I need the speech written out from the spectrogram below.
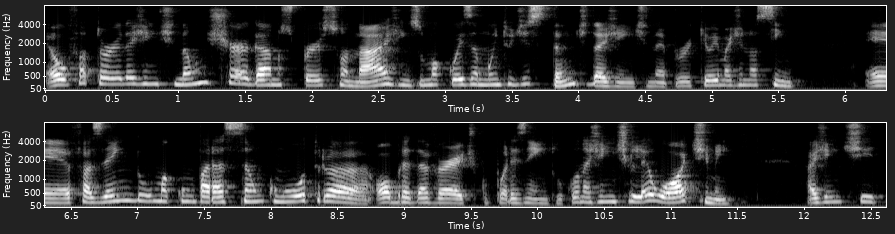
é o fator da gente não enxergar nos personagens uma coisa muito distante da gente, né? Porque eu imagino assim, é, fazendo uma comparação com outra obra da Vertigo, por exemplo, quando a gente lê o Watchmen, a gente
